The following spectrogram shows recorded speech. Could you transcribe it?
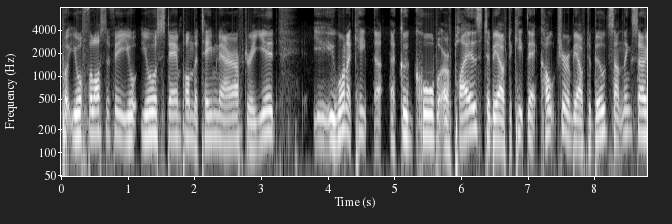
put your philosophy, your your stamp on the team now after a year. You, you want to keep a, a, good core of players to be able to keep that culture and be able to build something. So,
